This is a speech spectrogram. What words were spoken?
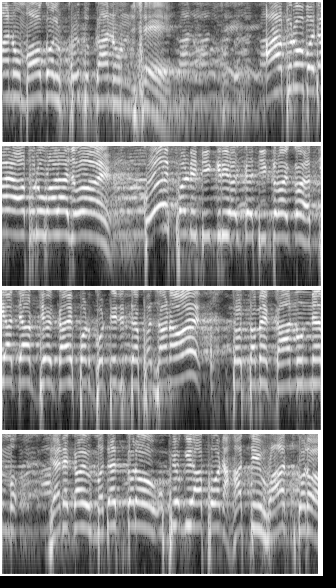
માનું મોગલ ખુદ કાનૂન છે. આબરૂ બધા આબરૂ વાળા જ હોય. કોઈ પણ દીકરી હોય કે દીકરો હોય, કોઈ અત્યાચાર થયો, કાંઈ પણ ખોટી રીતે ફસાણા હોય, તો તમે કાનૂનને જેને કહે મદદ કરો, ઉપયોગી આપો અને સાચી વાત કરો.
